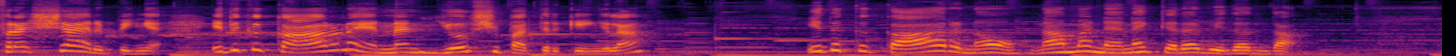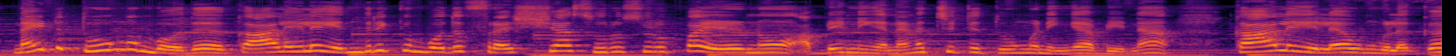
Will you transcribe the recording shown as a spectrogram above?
ஃப்ரெஷ்ஷாக இருப்பீங்க. இதுக்கு காரணம் என்னன்னு யோசிச்சு பார்த்துருக்கீங்களா? இதுக்கு காரணம் நாம் நினைக்கிற விதம்தான். நைட்டு தூங்கும்போது காலையில் எந்திரிக்கும் போது ஃப்ரெஷ்ஷாக சுறுசுறுப்பாக எழணும் அப்படின்னு நீங்கள் நினச்சிட்டு தூங்குனீங்க அப்படின்னா காலையில் உங்களுக்கு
